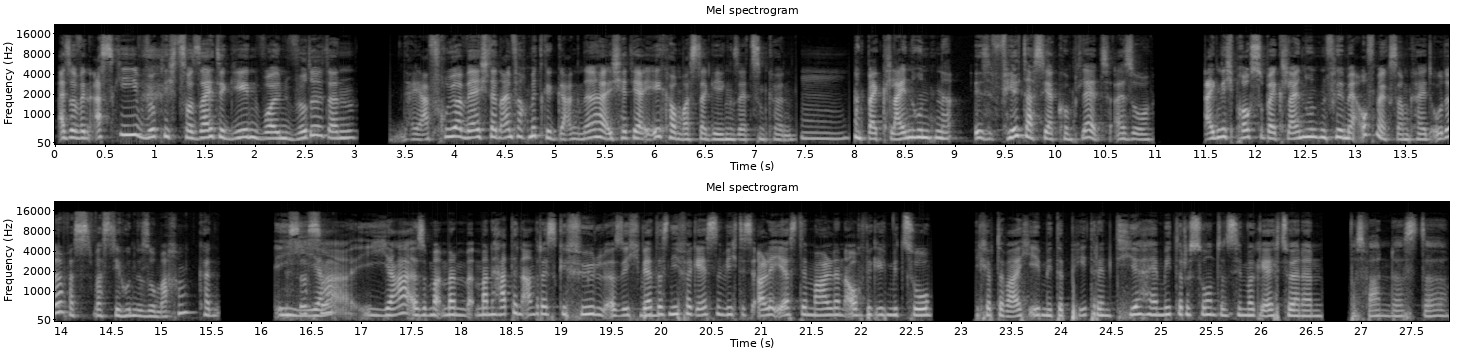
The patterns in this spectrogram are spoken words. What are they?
Also wenn Aski wirklich zur Seite gehen wollen würde, dann, naja, früher wäre ich dann einfach mitgegangen, ne? Ich hätte ja eh kaum was dagegen setzen können. Mhm. Und bei kleinen Hunden fehlt das ja komplett. Also eigentlich brauchst du bei kleinen Hunden viel mehr Aufmerksamkeit, oder? Was, was die Hunde so machen? Kann, ja, so? ja, also man, man, man hat ein anderes Gefühl. Also ich werde mhm. das nie vergessen, wie ich das allererste Mal dann auch wirklich mit so, ich glaube, da war ich eben mit der Petra im Tierheim mit oder so und dann sind wir gleich zu einem, was war denn das da?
